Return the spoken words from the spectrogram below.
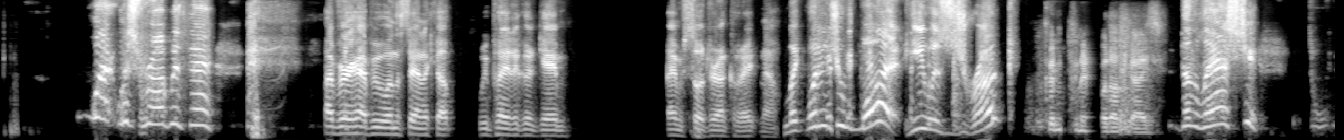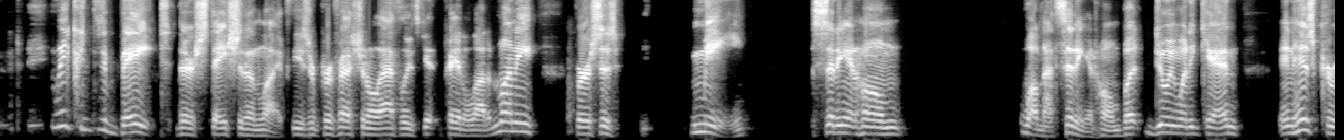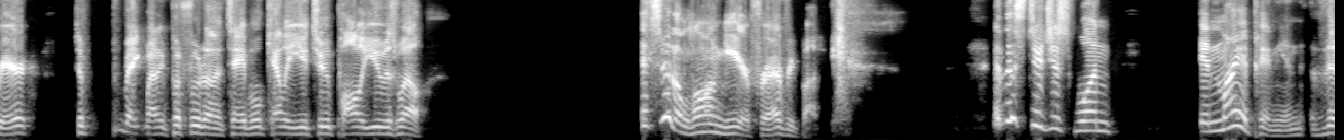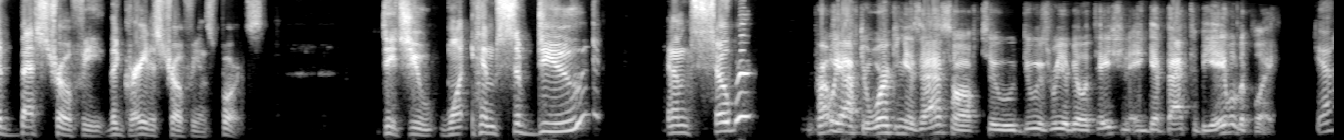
what was wrong with that? I'm very happy we won the Stanley Cup. We played a good game. I'm so drunk right now. Like, what did you want? He was drunk. Couldn't connect with other guys. The last year, we could debate their station in life. These are professional athletes getting paid a lot of money versus me sitting at home. Well, not sitting at home, but doing what he can in his career to make money, put food on the table. Kelly, you too. Paul, you as well. It's been a long year for everybody. and this dude just won, in my opinion, the best trophy, the greatest trophy in sports. Did you want him subdued and sober? Probably after working his ass off to do his rehabilitation and get back to be able to play. Yeah.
